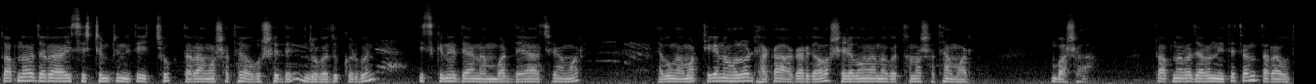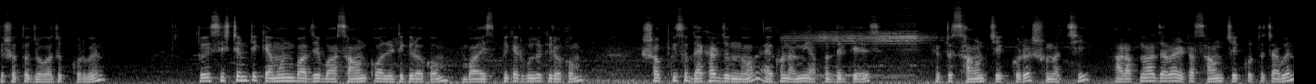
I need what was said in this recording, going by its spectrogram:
তো আপনারা যারা এই সিস্টেমটি নিতে ইচ্ছুক, তারা আমার সাথে অবশ্যই যোগাযোগ করবেন। স্ক্রিনে দেওয়া নাম্বার দেয়া আছে আমার। এবং আমার ঠিকানা হলো ঢাকা আগারগাঁও শেরেবাংলা নগর থানার সাথে আমার বাসা। তো আপনারা যারা নিতে চান, তারা অতি সত্ত্বর যোগাযোগ করবেন। তো এই সিস্টেমটি কেমন বাজে বা সাউন্ড কোয়ালিটি কীরকম বা স্পিকারগুলো কীরকম সব কিছু দেখার জন্য এখন আমি আপনাদেরকে একটু সাউন্ড চেক করে শোনাচ্ছি। আর আপনারা যারা এটা সাউন্ড চেক করতে চাবেন,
